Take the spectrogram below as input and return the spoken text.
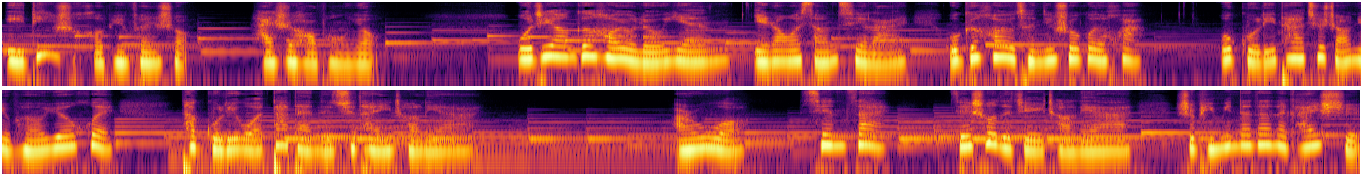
一定是和平分手，还是好朋友。我这样跟好友留言，也让我想起来我跟好友曾经说过的话。我鼓励他去找女朋友约会，他鼓励我大胆的去谈一场恋爱。而我现在。接受的这一场恋爱是平平淡淡的开始，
